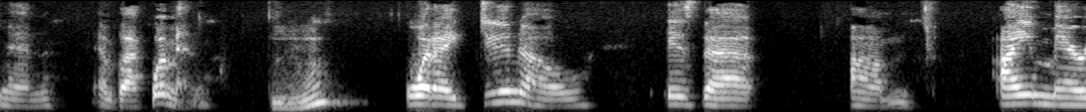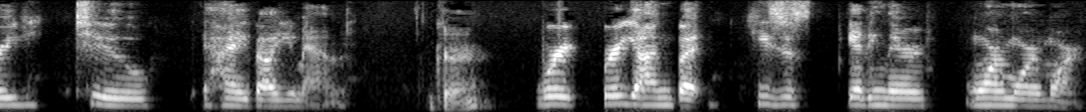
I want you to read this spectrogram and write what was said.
men and black women. Mm-hmm. What I do know is that um, I am married to a high value man. Okay. We're we're young, but he's just getting there more and more and more.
